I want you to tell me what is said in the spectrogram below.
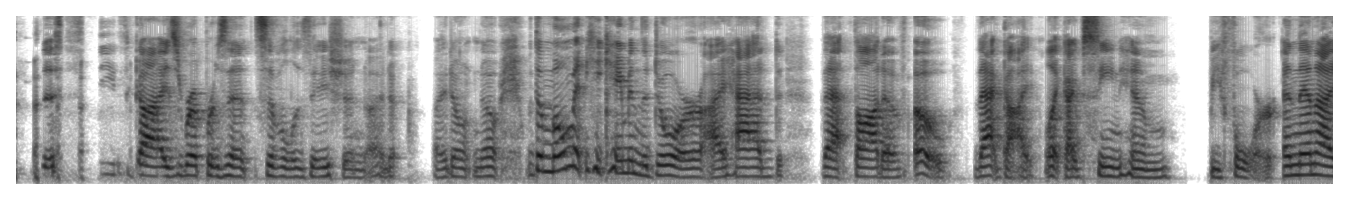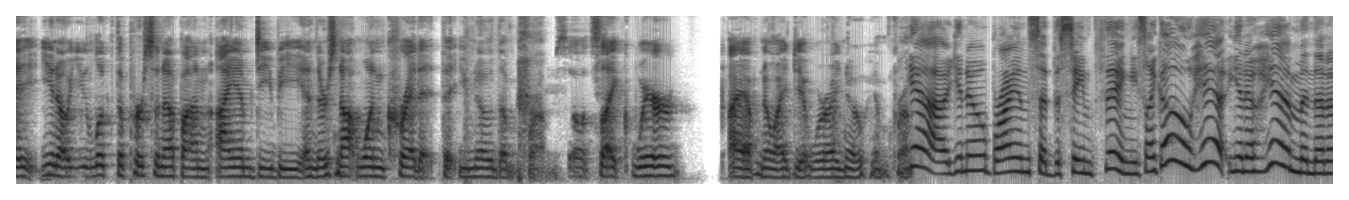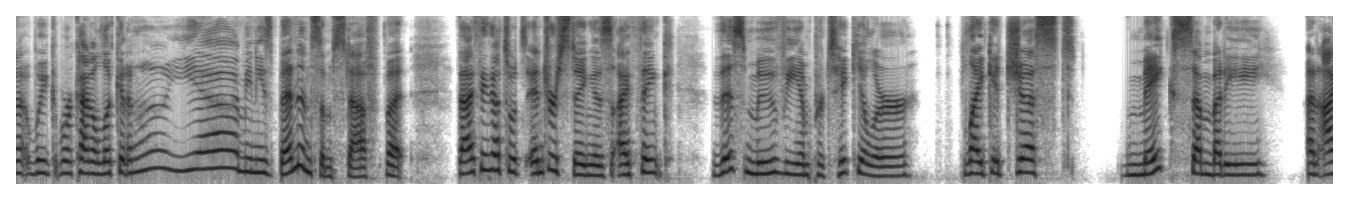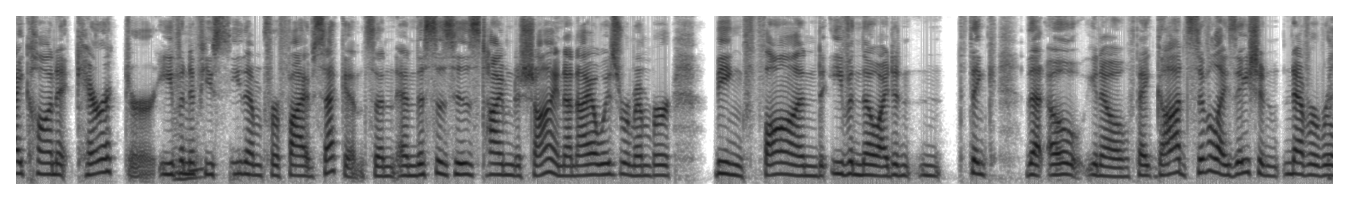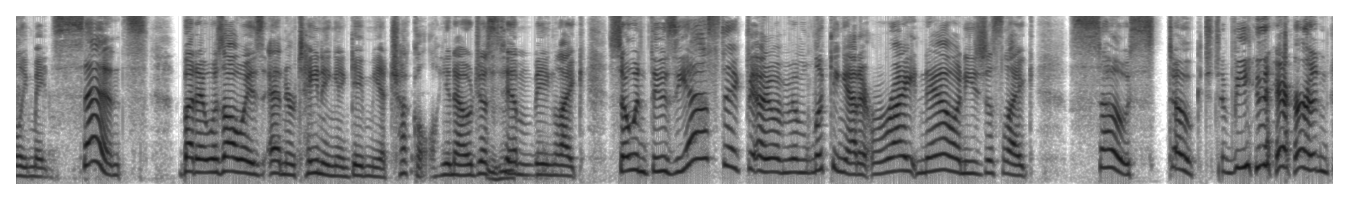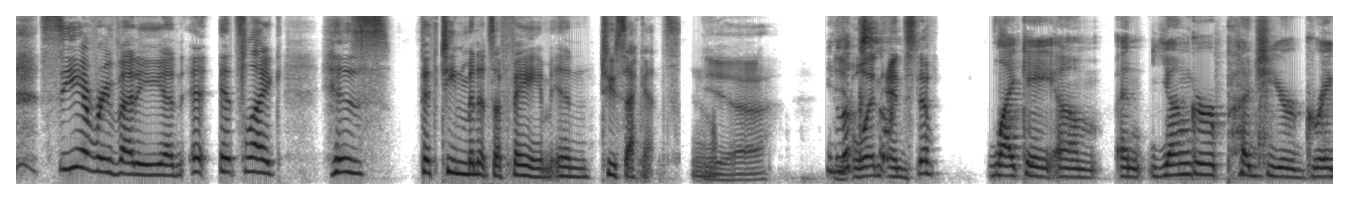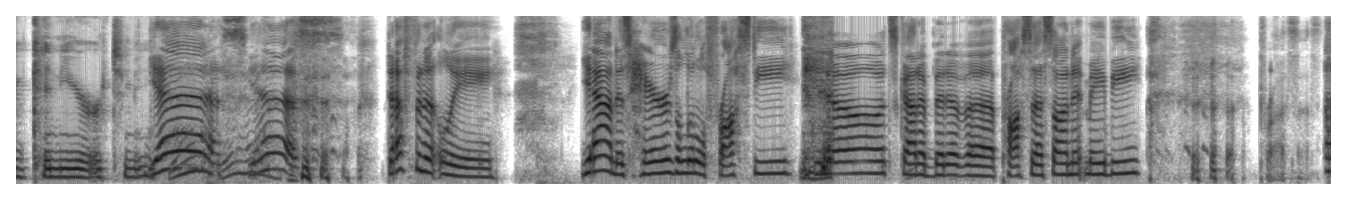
this, these guys represent civilization. I don't, I don't know. The moment he came in the door, I had that thought of, oh, that guy. Like I've seen him before. And then I, you know, you look the person up on IMDb and there's not one credit that you know them from. So it's like, where I have no idea where I know him from. Yeah, you know, Brian said the same thing. He's like, "Oh, him, you know him," and then uh, we we're kind of looking. Oh, yeah. I mean, he's been in some stuff, but I think that's what's interesting is I think this movie in particular, like, it just makes somebody an iconic character even mm-hmm. if you see them for 5 seconds and and this is his time to shine and I always remember being fond, even though I didn't think that, oh, you know, thank God civilization never really made sense, but it was always entertaining and gave me a chuckle, you know, just mm-hmm. him being like so enthusiastic. I'm looking at it right now and he's just like, so stoked to be there and see everybody. And it, it's like his 15 minutes of fame in two seconds. You know? Yeah. He looks well, and, so- and Steph like a um a younger, pudgier Greg Kinnear to me. Yes, yeah. yes, definitely. Yeah, and his hair's a little frosty. You know, it's got a bit of a process on it, maybe. process.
